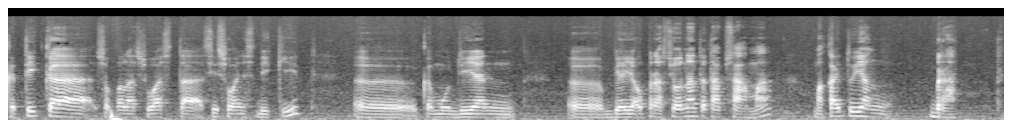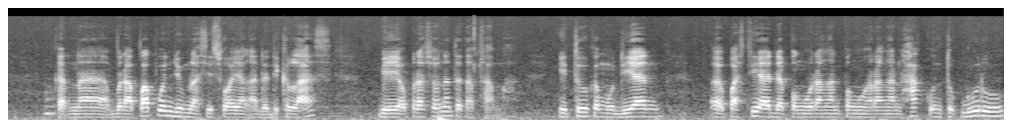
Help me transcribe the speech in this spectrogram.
ketika sekolah swasta siswanya sedikit e, kemudian e, biaya operasional tetap sama maka itu yang berat. Karena berapapun jumlah siswa yang ada di kelas biaya operasional tetap sama. Itu kemudian e, pasti ada pengurangan-pengurangan hak untuk guru.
